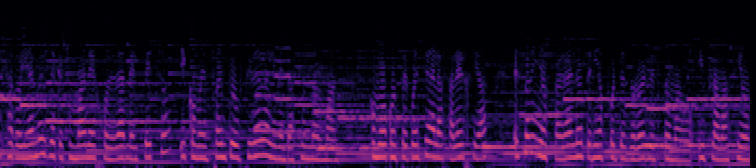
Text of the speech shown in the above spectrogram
desarrollando desde que su madre dejó de darle el pecho y comenzó a introducirlo en la alimentación normal. Como consecuencia de las alergias, este niño australiano tenía fuertes dolores de estómago, inflamación,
